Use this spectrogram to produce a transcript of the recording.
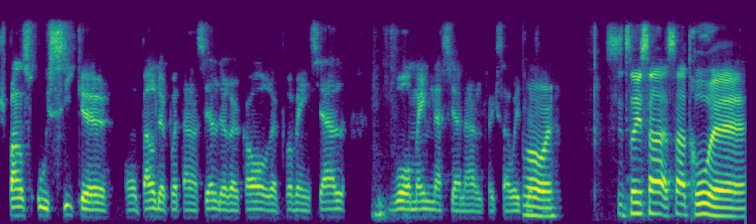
je pense aussi qu'on parle de potentiel de record euh, provincial, voire même national. Fait que ça va être. le Ouais, fun. ouais. Si, tu sais, sans, sans trop euh,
